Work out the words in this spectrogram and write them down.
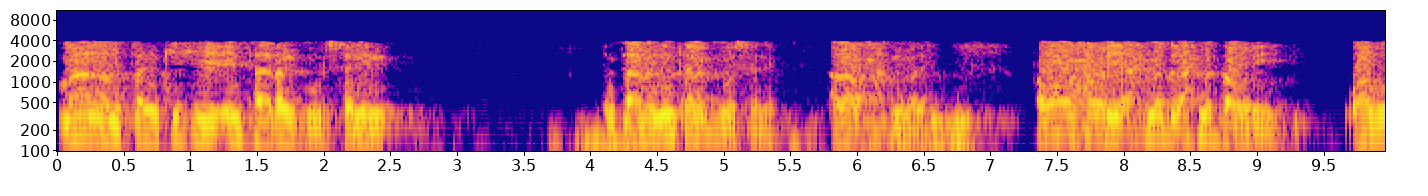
maa lam tankixii intaadan guursanin. Intaadan nin kala guursanin. Adaa u xaqnimo leh. Rawaa waxaa wariyey axmedu axmed baa wariyey wa abu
